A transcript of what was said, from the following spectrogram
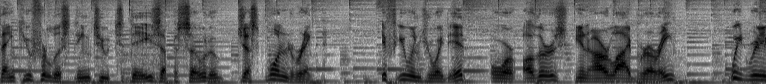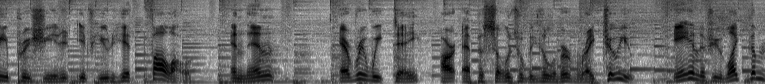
Thank you for listening to today's episode of Just Wondering. If you enjoyed it or others in our library, we'd really appreciate it if you'd hit follow. And then every weekday, our episodes will be delivered right to you. And if you like them,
